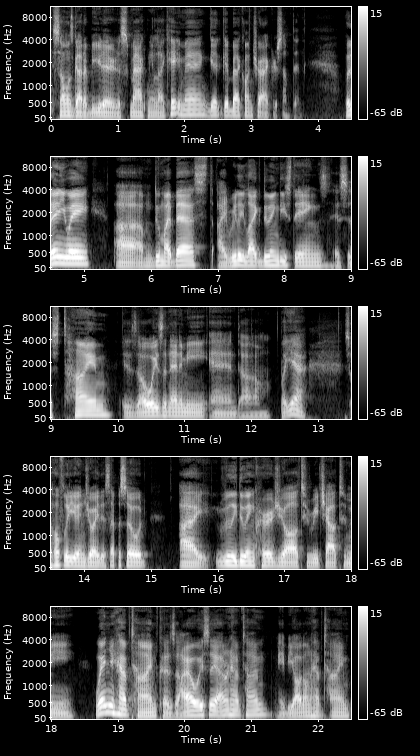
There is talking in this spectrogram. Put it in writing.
someone's got to be there to smack me like hey man get get back on track or something but anyway um, do my best. I really like doing these things. It's just time is always an enemy, and um, but yeah. So hopefully you enjoyed this episode. I really do encourage you all to reach out to me when you have time, because I always say I don't have time. Maybe y'all don't have time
